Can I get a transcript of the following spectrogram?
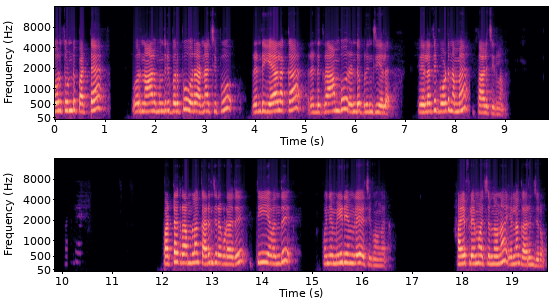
ஒரு துண்டு பட்டை ஒரு நாலு முந்திரி பருப்பு ஒரு அன்னாச்சிப்பூ ரெண்டு ஏலக்காய் ரெண்டு கிராம்பு ரெண்டு பிரிஞ்சி இலை. இது எல்லாத்தையும் போட்டு நம்ம தாளிச்சிக்கலாம். பட்டை கிராம்புலாம் கரிஞ்சிடக்கூடாது. தீயை வந்து கொஞ்சம் மீடியம்லேயே வச்சுக்கோங்க. ஹை ஃப்ளேமாக வச்சுருந்தோன்னா எல்லாம் கரிஞ்சிரும்.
